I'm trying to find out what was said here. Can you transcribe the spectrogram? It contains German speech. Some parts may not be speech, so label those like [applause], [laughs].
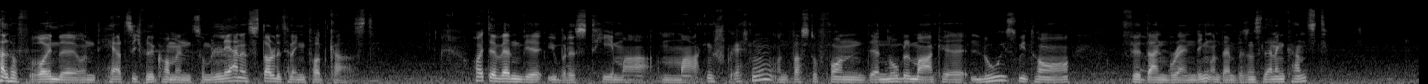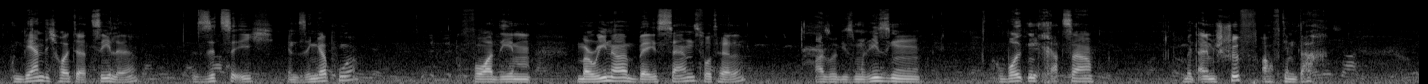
Hallo Freunde und herzlich willkommen zum Lernen Storytelling Podcast. Heute werden wir über das Thema Marken sprechen und was du von der Nobelmarke Louis Vuitton für dein Branding und dein Business lernen kannst. Und während ich heute erzähle, sitze ich in Singapur vor dem Marina Bay Sands Hotel, also diesem riesigen Wolkenkratzer mit einem Schiff auf dem Dach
